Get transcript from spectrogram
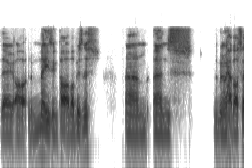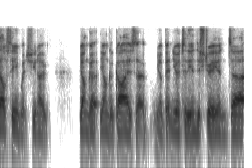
they are an amazing part of our business. Um, and we have our sales team which you know younger younger guys that are you know a bit newer to the industry. And uh,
